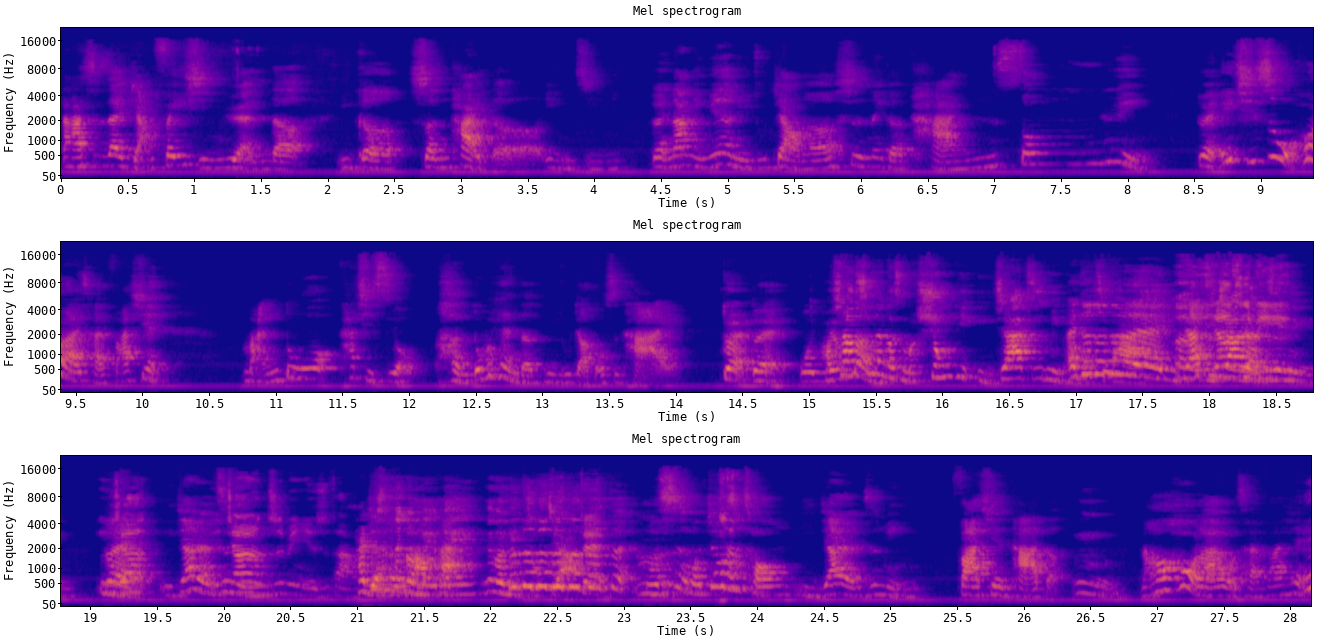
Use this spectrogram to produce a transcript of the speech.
那它是在讲飞行员的一个生态的影集。对，那里面的女主角呢是那个谭松韵。对，哎，其实我后来才发现，蛮多，她其实有很多片的女主角都是她。哎，对对，我好像是那个什么兄弟以家之名，哎，对对对对，以家以家人之名，对，以家人以家人之名也是她，她就是那个妹妹，那个女主角，对对对对对对，我是我就是从以家人之名发现她的，嗯，然后后来我才发现，哎，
